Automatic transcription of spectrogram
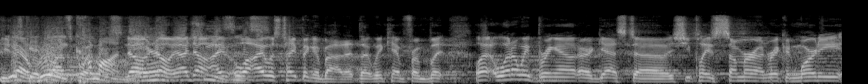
You Yeah, really, spoilers. come on. No, man. no, I know. I, well, I was typing about it that we came from, but why, why don't we bring out our guest? Uh, she plays Summer on Rick and Morty.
